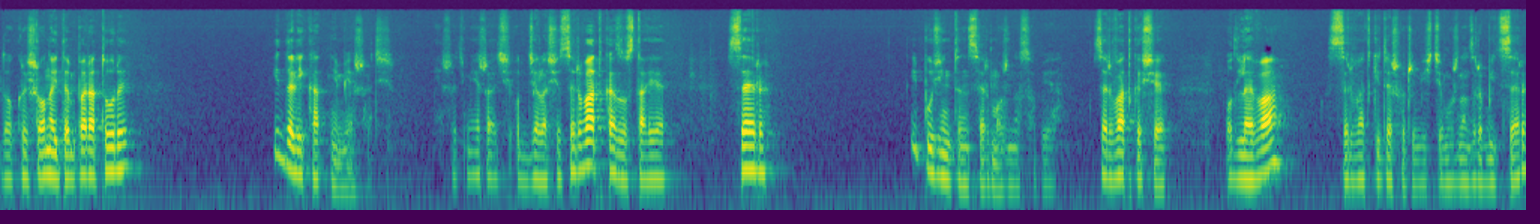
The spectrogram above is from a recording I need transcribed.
do określonej temperatury i delikatnie mieszać. Mieszać, mieszać. Oddziela się serwatka, zostaje ser i później ten ser można sobie... Serwatkę się odlewa. Z serwatki też oczywiście można zrobić ser,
